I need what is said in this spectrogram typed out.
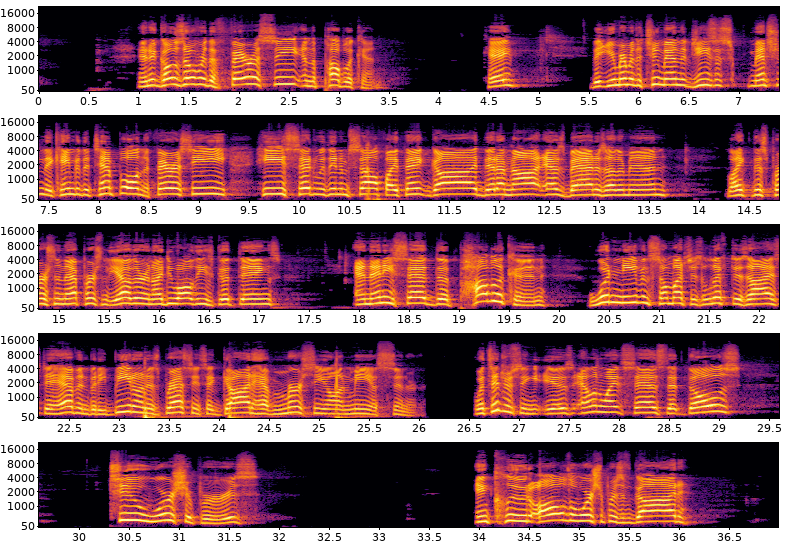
And it goes over the Pharisee and the publican. Okay? That you remember the two men that Jesus mentioned, they came to the temple, and the Pharisee, he said within himself, I thank God that I'm not as bad as other men, like this person, and that person, the other, and I do all these good things. And then he said the publican wouldn't even so much as lift his eyes to heaven, but he beat on his breast and he said, God, have mercy on me, a sinner. What's interesting is Ellen White says that those two worshipers include all the worshipers of God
